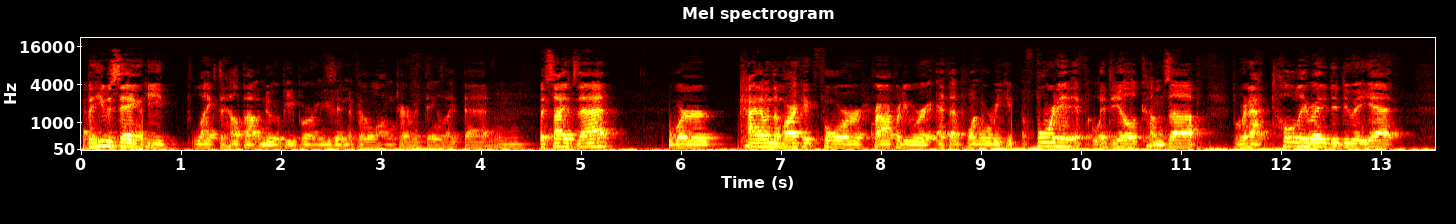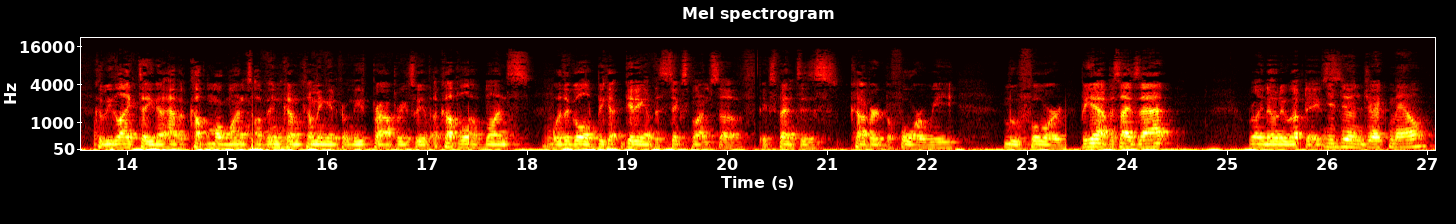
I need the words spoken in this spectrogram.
But he was saying he likes to help out newer people and he's in it for the long term and things like that. Besides that, we're kind of in the market for property. We're at that point where we can afford it if a deal comes up, but we're not totally ready to do it yet because we like to you know have a couple more months of income coming in from these properties. We have a couple of months with a goal of getting up to six months of expenses covered before we move forward. But yeah, besides that, really no new updates. You're doing direct mail?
